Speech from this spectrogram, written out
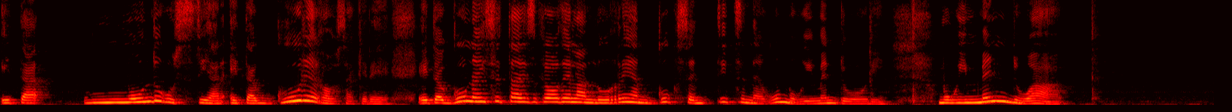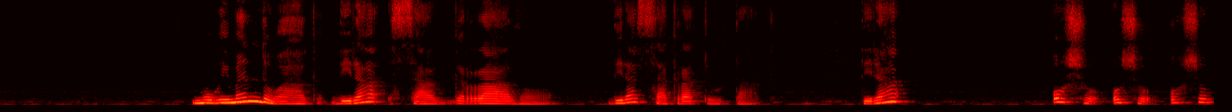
eta mundu guztian eta gure gauzak ere eta gu naiz eta ez gaudela lurrean guk sentitzen dugu mugimendu hori. Mugimenduak mugimenduak dira sagrado, dira sakratutak, dira oso, oso, oso,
